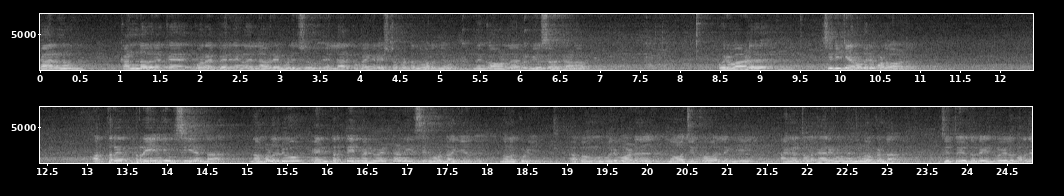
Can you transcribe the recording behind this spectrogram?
കാരണം കണ്ടവരൊക്കെ കുറേ പേര് ഞങ്ങൾ എല്ലാവരെയും വിളിച്ചു. എല്ലാവർക്കും ഭയങ്കര ഇഷ്ടപ്പെട്ടെന്ന് പറഞ്ഞു. നിങ്ങൾക്ക് ഓൺലൈൻ റിവ്യൂസൊക്കെ കാണാം. ഒരുപാട് ചിരിക്കാനുള്ളൊരു പടമാണ്. അത്രയും ബ്രെയിൻ യൂസ് ചെയ്യേണ്ട. നമ്മളൊരു എന്റർടൈൻമെന്റിന് വേണ്ടിയിട്ടാണ് ഈ സിനിമ ഉണ്ടാക്കിയത് നുണക്കുഴി. അപ്പം ഒരുപാട് ലോജിക്കോ അല്ലെങ്കിൽ അങ്ങനത്തെ ഉള്ള കാര്യങ്ങളൊന്നും നിങ്ങൾ നോക്കണ്ട. ജിത്തു ജിത്തുന്റെ ഇന്റർവ്യൂവിൽ പറഞ്ഞ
